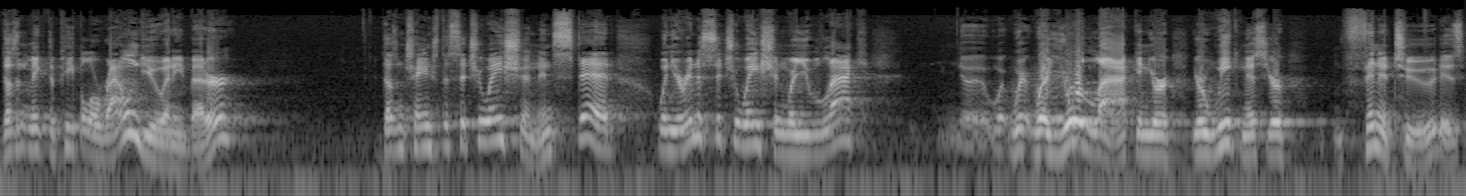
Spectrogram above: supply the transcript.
doesn't make the people around you any better, doesn't change the situation. Instead, when you're in a situation where you lack, uh, where, where your lack and your, your weakness, your finitude is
